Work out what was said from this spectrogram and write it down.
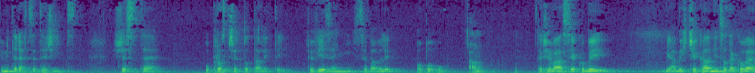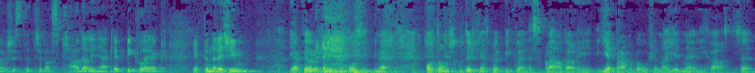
vy mi teda chcete říct, že jste uprostřed totality ve vězení se bavili o Bohu? Ano. Takže vás jakoby, já bych čekal něco takového, že jste třeba spřádali nějaké pikle, jak, jak ten režim jak ten režim posit. Ne. O tom skutečně jsme pikle neskládali. Je pravdou, že na jedné vycházce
